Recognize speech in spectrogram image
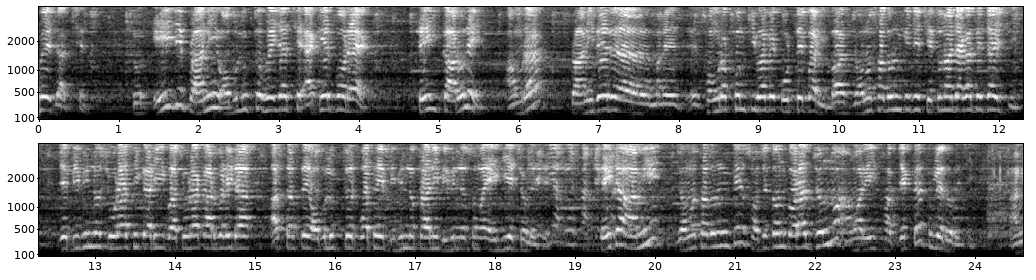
হয়ে যাচ্ছে। তো এই যে প্রাণী অবলুপ্ত হয়ে যাচ্ছে একের পর এক, সেই কারণে আমরা প্রাণীদের মানে সংরক্ষণ কীভাবে করতে পারি বা জনসাধারণকে যে চেতনা জাগাতে চাইছি যে বিভিন্ন চোরা শিকারী বা চোরা কারবারিরা আস্তে আস্তে অবলুপ্তর পথে বিভিন্ন প্রাণী বিভিন্ন সময় এগিয়ে চলেছে। সেইটা আমি জনসাধারণকে সচেতন করার জন্য আমার এই সাবজেক্টটা তুলে ধরেছি। আমি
